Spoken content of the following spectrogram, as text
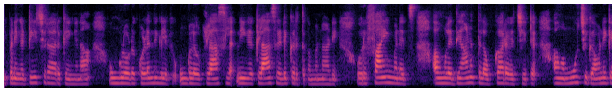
இப்போ நீங்கள் டீச்சராக இருக்கீங்கன்னா உங்களோட குழந்தைங்களுக்கு உங்களோட கிளாஸில் நீங்கள் கிளாஸ் எடுக்கிறதுக்கு முன்னாடி ஒரு ஃபைவ் மினிட்ஸ் அவங்கள தியானத்தில் உட்கார வச்சுட்டு அவங்க மூச்சு கவனிக்க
